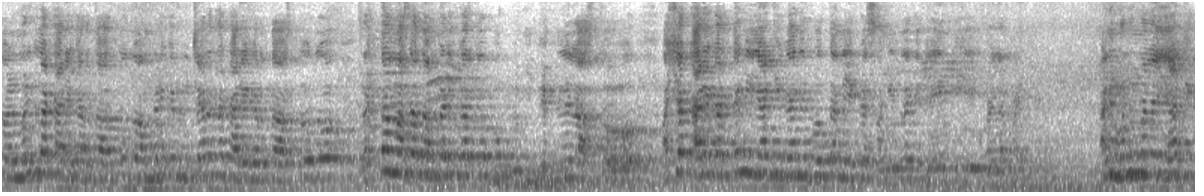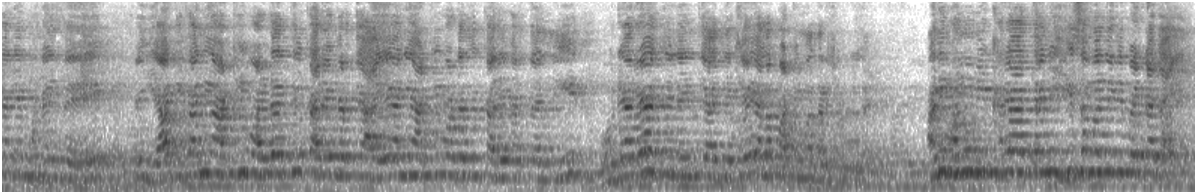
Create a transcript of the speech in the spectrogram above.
तळमळीतला कार्यकर्ता असतो जो आंबेडकर विचाराचा कार्यकर्ता असतो जो रक्तामासात आंबेडकर जो भेटलेला असतो अशा कार्यकर्त्यांनी या ठिकाणी बोलताना एकच सांगितलं की जयंती आणि म्हणून मला या ठिकाणी म्हणायचं आहे की या ठिकाणी आठवी वार्डातील कार्यकर्ते आहे आणि आठवी वार्डातील कार्यकर्त्यांनी होणाऱ्या जे जयंती अध्यक्ष याला पाठिंबा दर्शवलेला आहे. आणि म्हणून ही खऱ्या अर्थाने ही समाजाची बैठक आहे.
